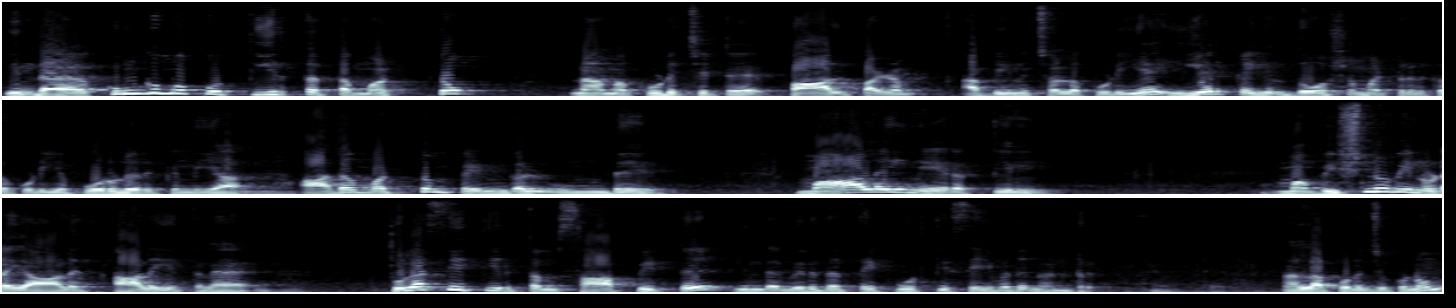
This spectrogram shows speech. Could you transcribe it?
இந்த குங்குமப்பூ தீர்த்தத்தை மட்டும் நாம குடிச்சிட்டு பால் பழம் அப்படின்னு சொல்லக்கூடிய இயற்கையில் தோஷமற்று இருக்கக்கூடிய பொருள் இருக்கு இல்லையா? அதை மட்டும் பெண்கள் உண்டு. மாலை நேரத்தில் ம- விஷ்ணுவினுடைய ஆல ஆலயத்தில் துளசி தீர்த்தம் சாப்பிட்டு இந்த விரதத்தை பூர்த்தி செய்வது நன்று. நல்லா புரிஞ்சுக்கணும்.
